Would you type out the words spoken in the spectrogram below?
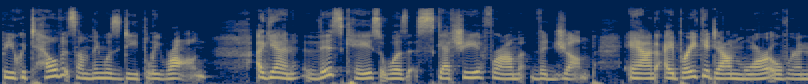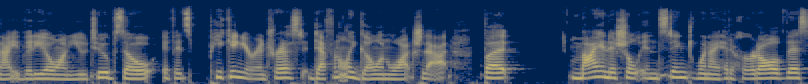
but you could tell that something was deeply wrong. Again, this case was sketchy from the jump, and I break it down more over in that video on YouTube. So if it's piquing your interest, definitely go and watch that. But My initial instinct when I had heard all of this,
